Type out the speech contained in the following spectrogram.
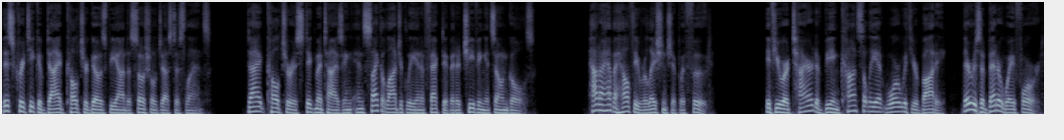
This critique of diet culture goes beyond a social justice lens. Diet culture is stigmatizing and psychologically ineffective at achieving its own goals. How to have a healthy relationship with food. If you are tired of being constantly at war with your body, there is a better way forward.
